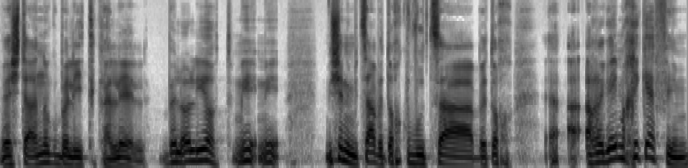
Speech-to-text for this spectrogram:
ויש תענוג בלהתקלל, בלא להיות. מי, מי, מי שנמצא בתוך קבוצה, בתוך הרגעים הכי כיפים,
